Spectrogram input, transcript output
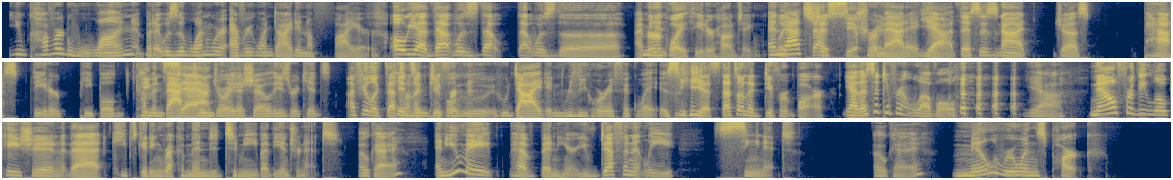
you covered one, but it was the one where everyone died in a fire. Oh yeah, that was that that was the I mean- Iroquois theater haunting. And Like, that's, just different. traumatic. Yeah. Yeah. This is not just past theater people coming back to enjoy the show. These were kids I feel like that's kids on a and people who who died in really horrific ways. Yes, that's on a different bar. yeah, that's a different level. yeah. Now for the location that keeps getting recommended to me by the internet. Okay. And you may have been here. You've definitely seen it. Okay. Mill Ruins Park.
